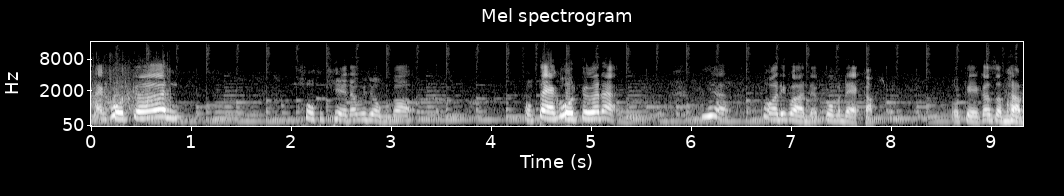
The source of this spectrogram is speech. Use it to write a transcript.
แตกโหดเกิน โอเคท่านผู้ชมก็ ผมแตกโหดเกินอะเฮียพอดีกว่าเดี๋ยวกลัวมันแดกกลับ โอเคก็สำหรับ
